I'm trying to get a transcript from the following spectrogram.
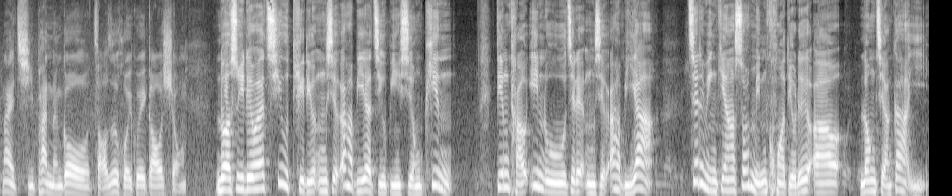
那也期盼能够早日回归高雄。罗水良的手提着黄色阿比亚周边商品，顶头印有这个黄色阿比亚，这个物件选民看到了后，拢真介意。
